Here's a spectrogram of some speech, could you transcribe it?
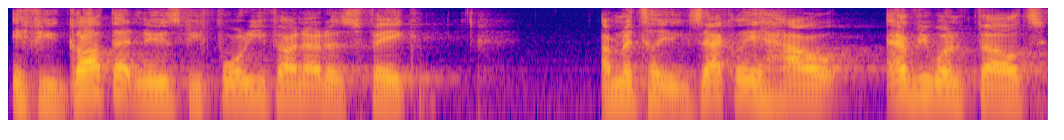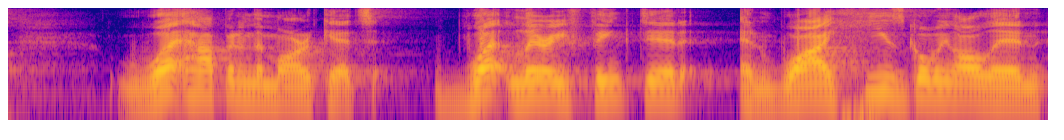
if you got that news before you found out it was fake, I'm going to tell you exactly how everyone felt, what happened in the market, what Larry Fink did, and why he's going all in,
